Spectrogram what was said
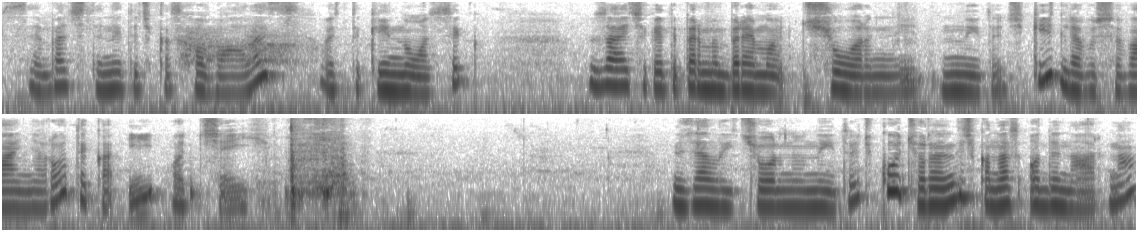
Все, бачите, ниточка сховалась. Ось такий носик зайчика. І тепер ми беремо чорні ниточки для вишивання ротика і очей. Взяли чорну ниточку. Чорна ниточка у нас одинарна,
